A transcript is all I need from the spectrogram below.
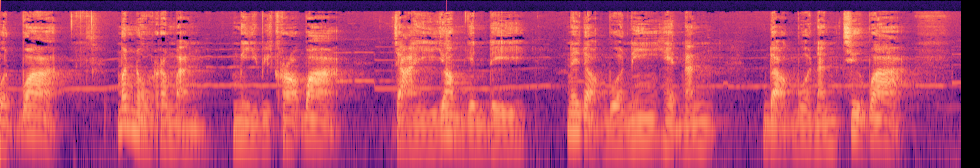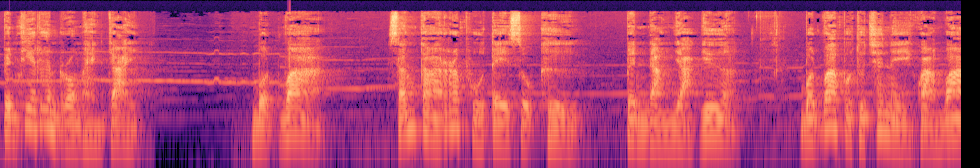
บทว่า มโนระมัง มีวิเคราะห์ว่า ใจย่อมยินดี ในดอกบัวนี้เหตุนั้น ดอกบัวนั้นชื่อว่า เป็นที่รื่นรมแห่งใจ บทว่า สังการะภูเตสุคือ เป็นดังอยากเยื่อ บทว่าปุถุชเนความว่า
